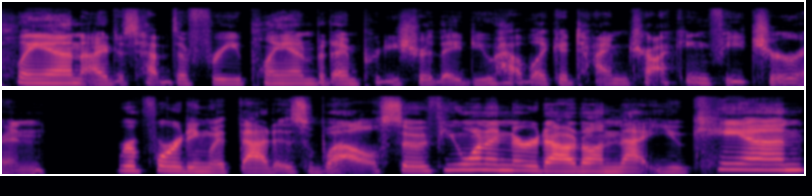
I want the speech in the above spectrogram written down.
plan. I just have the free plan, but I'm pretty sure they do have like a time tracking feature and reporting with that as well. So if you want to nerd out on that, you can.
